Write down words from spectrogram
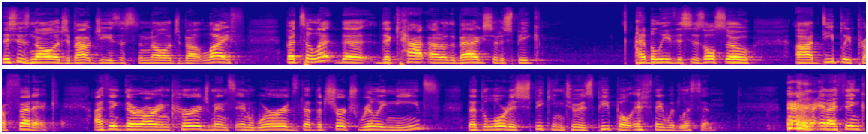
this is knowledge about Jesus and knowledge about life. But to let the, the cat out of the bag, so to speak, I believe this is also uh, deeply prophetic. I think there are encouragements and words that the church really needs that the Lord is speaking to his people if they would listen. and I think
